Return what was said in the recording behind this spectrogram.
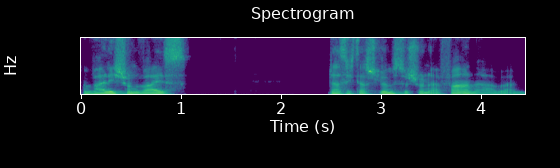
weil ich schon weiß, dass ich das Schlimmste schon erfahren habe.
